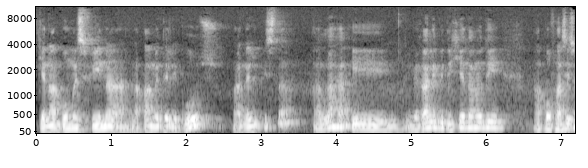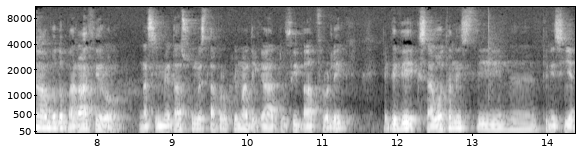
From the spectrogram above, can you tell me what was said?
και να μπούμε σφίνα να πάμε τελικούς ανέλπιστα αλλά η, η μεγάλη επιτυχία ήταν ότι αποφασίσαμε από το παράθυρο να συμμετάσχουμε στα προκριματικά του FIBA Afro League γιατί διεξαγόταν στην ε, την Ισία.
